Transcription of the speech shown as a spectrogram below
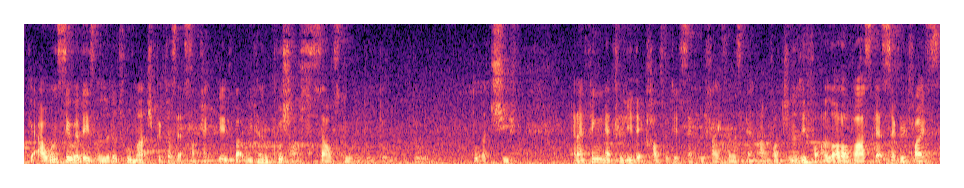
okay, I won't say whether it's a little too much because that's subjective, but we tend to push ourselves to, to, to, to, to achieve. And I think naturally that comes with its sacrifices. And unfortunately for a lot of us, that sacrifice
